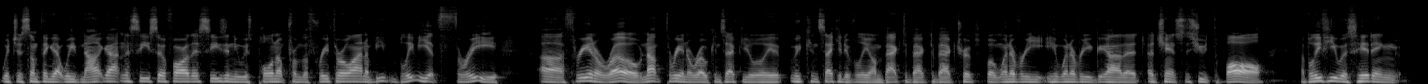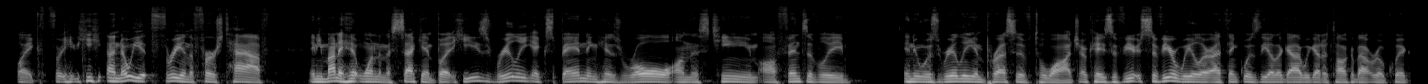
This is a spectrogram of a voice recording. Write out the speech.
which is something that we've not gotten to see so far this season. He was pulling up from the free throw line. I believe he hit three uh, three in a row, not three in a row consecutively, consecutively on back to back to back trips, but whenever he, whenever you got a, a, chance to shoot the ball, I believe he was hitting like three. He, I know he hit three in the first half, and he might have hit one in the second, but he's really expanding his role on this team offensively, and it was really impressive to watch. Okay, Sahvir, Severe Wheeler, I think, was the other guy we got to talk about real quick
